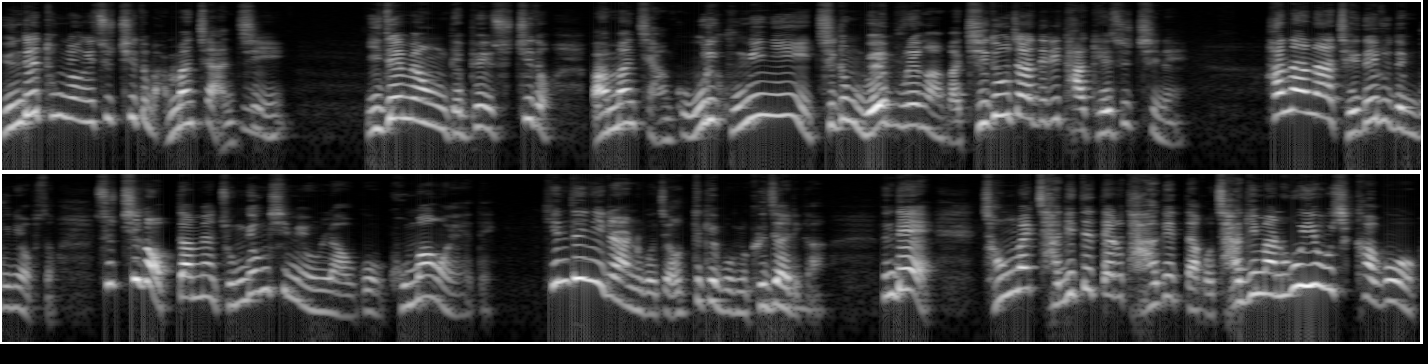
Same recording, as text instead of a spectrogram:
윤 대통령의 수치도 만만치 않지. 이재명 대표의 수치도 만만치 않고 우리 국민이 지금 왜 불행한가? 지도자들이 다 개수치네. 하나나 제대로 된 분이 없어. 수치가 없다면 존경심이 올라오고 고마워해야 돼. 힘든 일을 하는 거지. 어떻게 보면 그 자리가. 근데 정말 자기 뜻대로 다 하겠다고 자기만 호의호식하고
